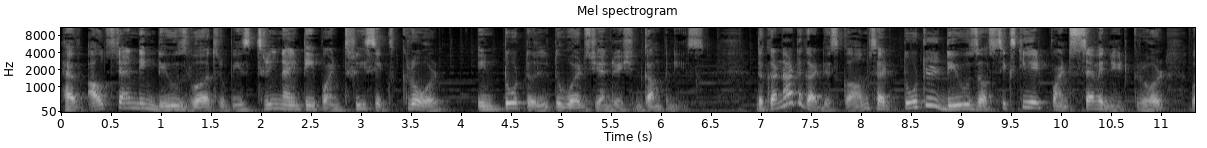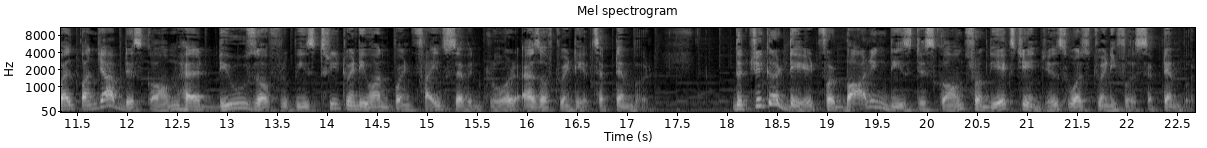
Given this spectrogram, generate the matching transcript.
have outstanding dues worth rupees 390.36 crore in total towards generation companies. The Karnataka Discoms had total dues of 68.78 crore, while Punjab Discom had dues of rupees 321.57 crore as of 20th September. The trigger date for barring these discoms from the exchanges was 21st September.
